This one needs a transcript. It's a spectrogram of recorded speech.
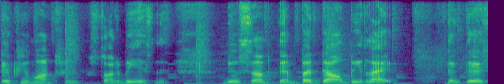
if you want to, start a business. Do something, but don't be like, think that's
